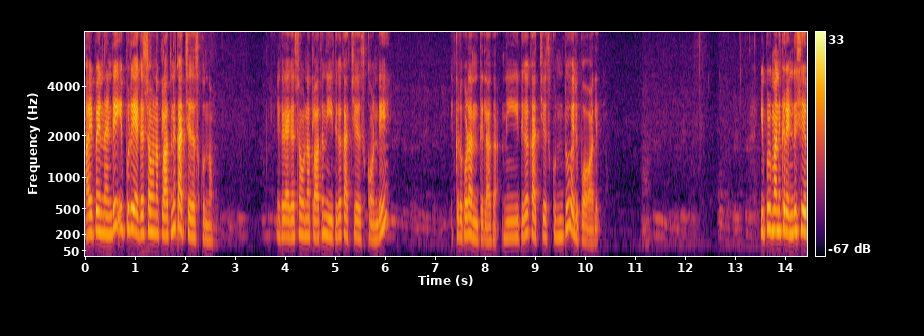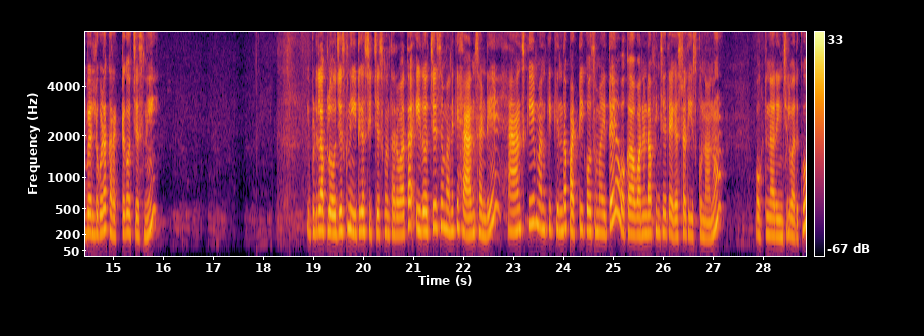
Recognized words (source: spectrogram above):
అయిపోయిందండి. ఇప్పుడు ఎగస్ట్రా ఉన్న క్లాత్ని కట్ చేసేసుకుందాం. ఇక్కడ ఎగస్ట్రా ఉన్న క్లాత్ నీట్గా కట్ చేసుకోండి. ఇక్కడ కూడా అంతేలాగా నీట్గా కట్ చేసుకుంటూ వెళ్ళిపోవాలి. ఇప్పుడు మనకి రెండు షేప్ బెల్ట్లు కూడా కరెక్ట్గా వచ్చేసినాయి. ఇప్పుడు ఇలా క్లోజ్ చేసుకుని నీట్గా స్టిచ్ చేసుకున్న తర్వాత ఇది వచ్చేసి మనకి హ్యాండ్స్ అండి. హ్యాండ్స్కి మనకి కింద పట్టీ కోసం అయితే ఒక వన్ అండ్ హాఫ్ ఇంచ్ అయితే ఎక్స్ట్రా తీసుకున్నాను. ఒకటిన్నర ఇంచుల వరకు.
